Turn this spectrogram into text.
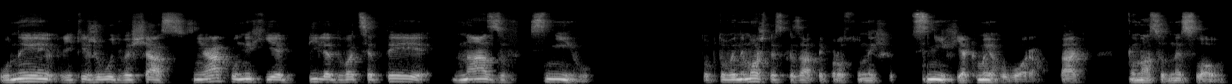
вони, які живуть весь час в снігах, у них є біля 20 назв снігу. Тобто ви не можете сказати просто у них сніг, як ми говоримо, так? У нас одне слово.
